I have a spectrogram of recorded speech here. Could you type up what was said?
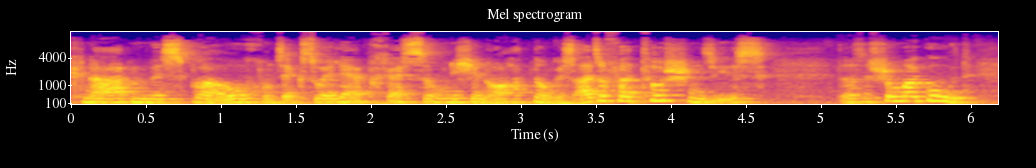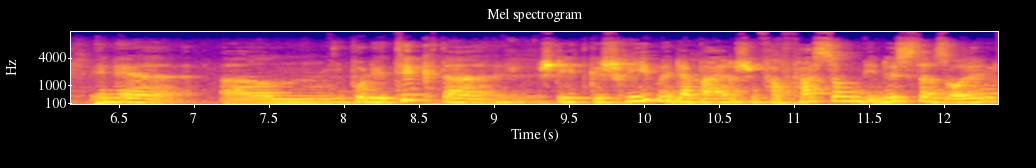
Knabenmissbrauch und sexuelle Erpressung nicht in Ordnung ist. Also vertuschen sie es. Das ist schon mal gut. In der ähm, Politik, da steht geschrieben in der bayerischen Verfassung, Minister sollen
